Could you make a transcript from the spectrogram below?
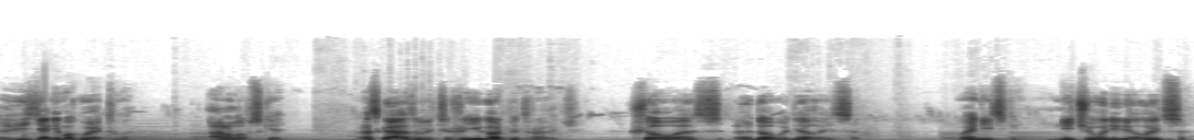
я не могу этого. Орловский. Рассказывайте же, Егор Петрович, что у вас дома делается? Войницкий. Ничего не делается.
